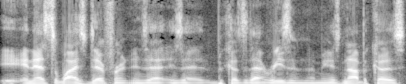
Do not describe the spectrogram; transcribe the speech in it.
and that's why it's different. Is that is that because of that reason? I mean, it's not because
